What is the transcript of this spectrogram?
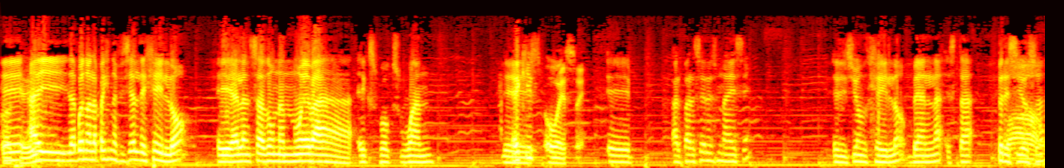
eh, hay, la- bueno, la página oficial de Halo eh, ha lanzado una nueva Xbox One. eh, X o S. eh, al parecer es una S, edición Halo, véanla, está preciosa.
